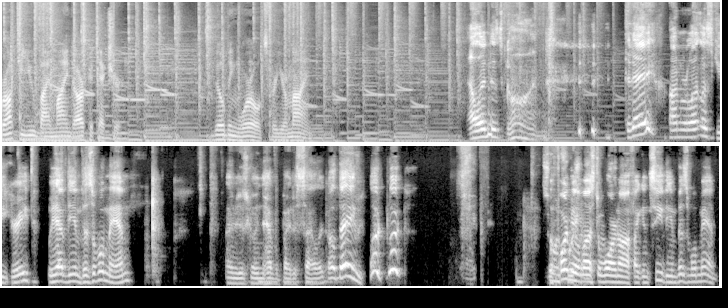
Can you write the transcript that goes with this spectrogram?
Brought to you by Mind Architecture. Building worlds for your mind. Ellen is gone. Today on Relentless Geekery, we have the Invisible Man. I'm just going to have a bite of salad. Oh, Dave, look, look. So the formula must have worn off. I can see the Invisible Man.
